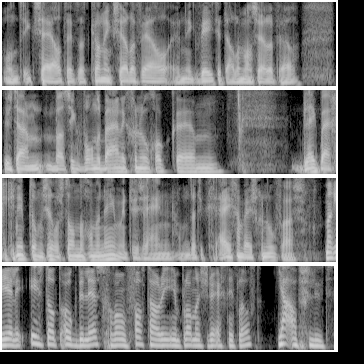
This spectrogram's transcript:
want ik zei altijd, dat kan ik zelf wel en ik weet het allemaal zelf wel. Dus daarom was ik wonderbaarlijk genoeg ook um, blijkbaar geknipt om zelfstandig ondernemer te zijn. Omdat ik eigenwijs genoeg was. Marielle, is dat ook de les? Gewoon vasthouden in je plan als je er echt in gelooft? Ja, absoluut.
